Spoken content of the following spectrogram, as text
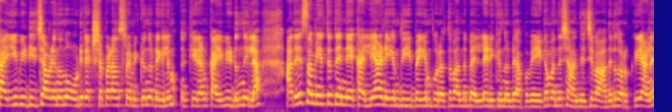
കൈ വിടിച്ച് അവിടെ നിന്ന് ഓടി രക്ഷപ്പെടാൻ ശ്രമിക്കുന്നുണ്ടെങ്കിലും കിരൺ കൈ വിടുന്നില്ല. അതേ സമയത്ത് തന്നെ കല്യാണിയും ദീപയും പുറത്ത് വന്ന് ബെല്ലടിക്കുന്നുണ്ട്. അപ്പോൾ വേഗം വന്ന് ശാന്തേച്ചി വാതിൽ തുറക്കുകയാണ്.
